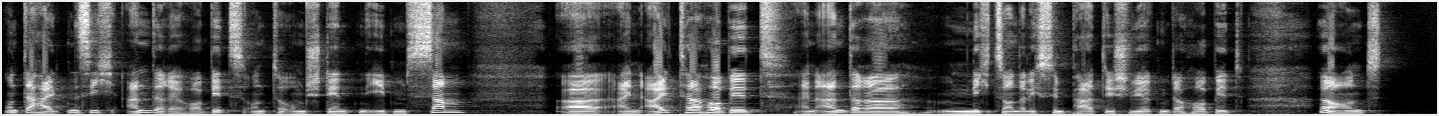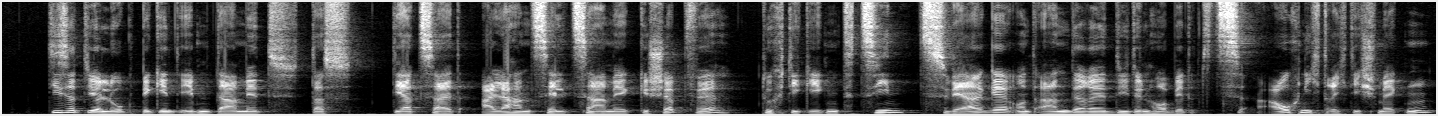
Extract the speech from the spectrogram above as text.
unterhalten sich andere Hobbits, unter Umständen eben Sam, äh, ein alter Hobbit, ein anderer, nicht sonderlich sympathisch wirkender Hobbit. Ja, und dieser Dialog beginnt eben damit, dass derzeit allerhand seltsame Geschöpfe durch die Gegend ziehen, Zwerge und andere, die den Hobbits auch nicht richtig schmecken.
